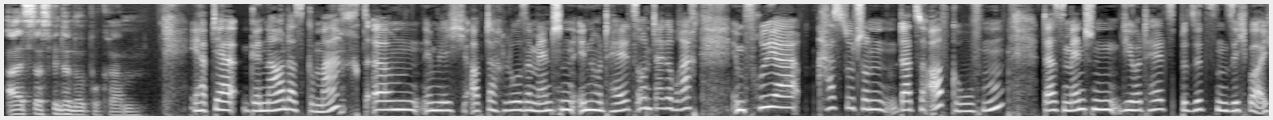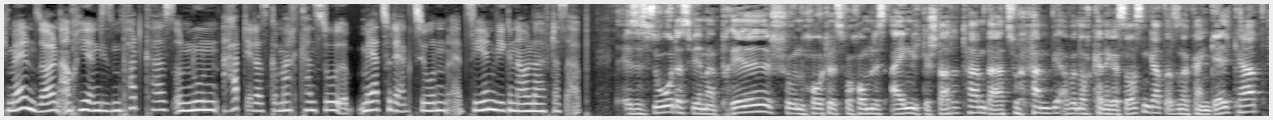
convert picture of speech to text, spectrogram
als das Winternotprogramm. Ihr habt ja genau das gemacht, ähm, nämlich obdachlose Menschen in Hotels untergebracht. Im Frühjahr hast du schon dazu aufgerufen, dass Menschen, die Hotels besitzen, sich bei euch melden sollen, auch hier in diesem Podcast. Und nun habt ihr das gemacht. Kannst du mehr zu der Aktion erzählen? Wie genau läuft das ab? Es ist so, dass wir im April schon Hotels for Homeless eigentlich gestartet haben. Dazu haben wir aber noch keine Ressourcen gehabt, also noch kein Geld gehabt.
